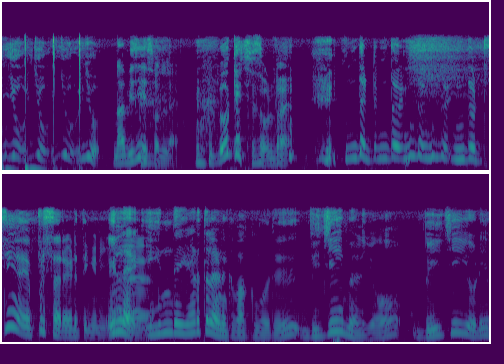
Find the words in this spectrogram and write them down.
ஐயோ ஐயோ ஐயோ ஐயோ. நான் விஜய் சொல்ல. லோகேஷ் சொல்றேன். இந்த இந்த இந்த இந்த இந்த scene எப்படி சார் எடுத்தீங்க நீங்க? இல்ல இந்த இடத்துல எனக்கு பார்க்கும்போது விஜய் மேலயும் விஜயோடைய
